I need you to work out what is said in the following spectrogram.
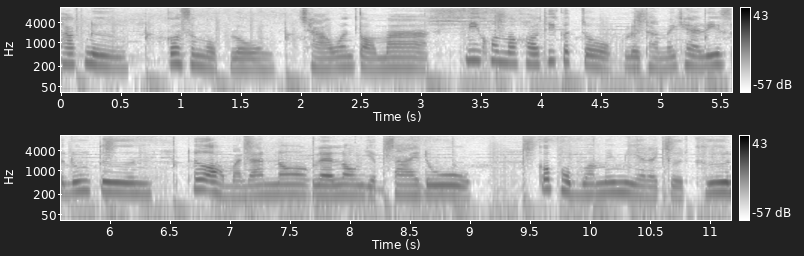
พักหนึ่งก็สงบลง เช้าวันต่อมา มีคนมาเคาะที่กระจก เลยทำให้แคลรี่สะดุ้งตื่น เธอออกมาด้านนอกและลองเหยียบทรายดู ก็พบว่าไม่มีอะไรเกิดขึ้น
